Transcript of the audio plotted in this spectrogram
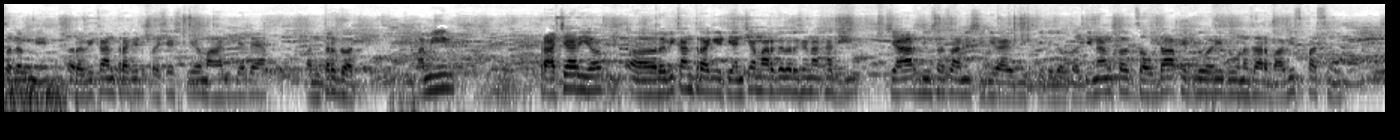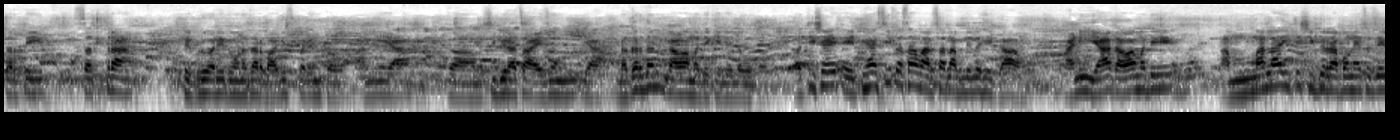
संलग्नित रविकांत रागीट प्रशासकीय महाविद्यालया अंतर्गत आम्ही प्राचार्य रविकांत रागीट यांच्या मार्गदर्शनाखाली चार दिवसाचं आम्ही शिबिर आयोजित केलेलं होतं. दिनांक चौदा फेब्रुवारी दोन हजार बावीसपासून तर ते सतरा फेब्रुवारी दोन हजार बावीसपर्यंत आम्ही या शिबिराचं आयोजन या नगरधन गावामध्ये केलेलं होतं. अतिशय ऐतिहासिक असा वारसा लाभलेलं हे गाव आणि या गावामध्ये आम्हाला इथे शिबिर राबवण्याचं जे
